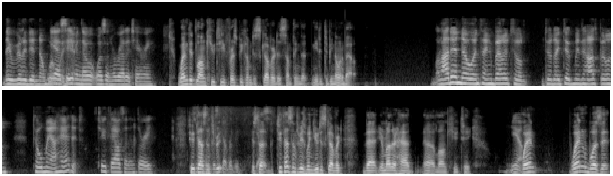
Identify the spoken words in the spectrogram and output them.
They really didn't know what yes, we had. even though it wasn't hereditary. When did long QT first become discovered as something that needed to be known about? Well, I didn't know anything about it till till they took me to the hospital and told me I had it. 2003. Is when we 2003. discovered it. Is Yes. the 2003 is when you discovered that your mother had uh, long QT. Yeah. When when was it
